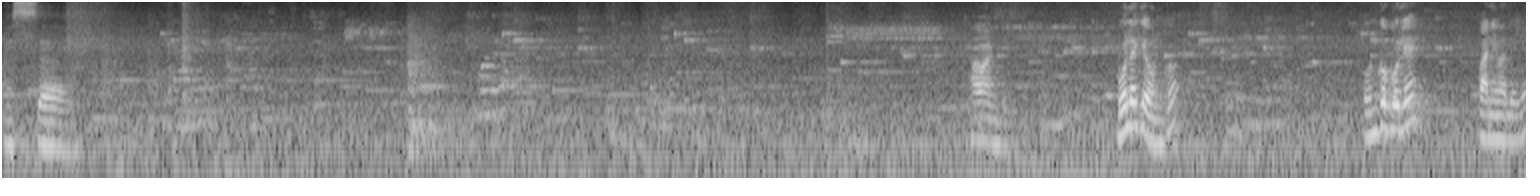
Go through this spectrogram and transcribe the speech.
जा. असं. हाँ आंटी बोले क्या उनको उनको बोले पानी वाले को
